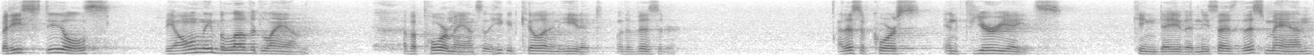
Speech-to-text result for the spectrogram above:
but he steals the only beloved lamb of a poor man so that he could kill it and eat it with a visitor. Now, this, of course, infuriates King David. And he says, This man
